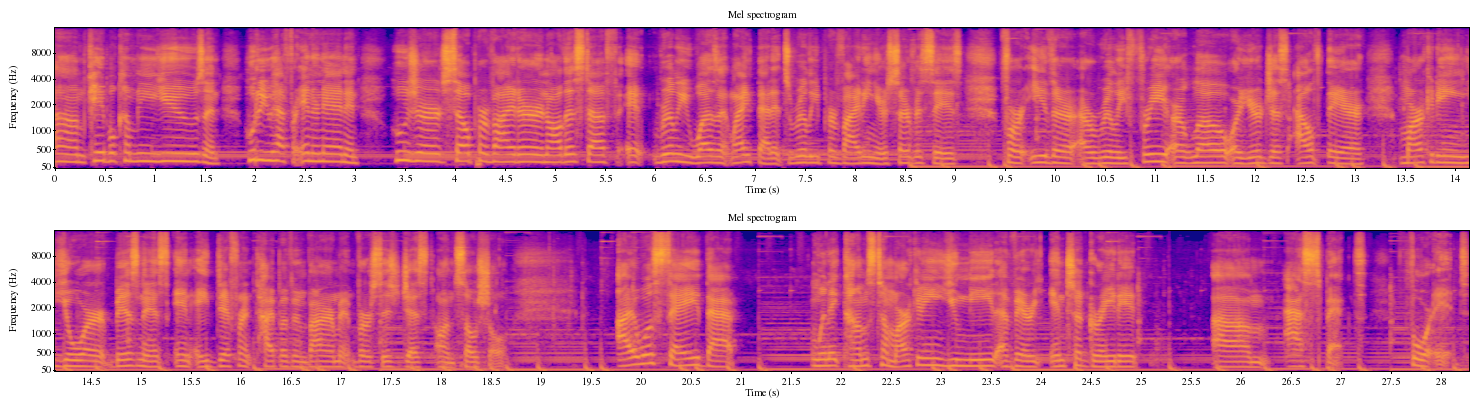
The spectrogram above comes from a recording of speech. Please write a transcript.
um, cable company you use and who do you have for internet and who's your cell provider and all this stuff. It really wasn't like that. It's really providing your services for either a really free or low, or you're just out there marketing your business in a different type of environment versus just on social. I will say that when it comes to marketing, you need a very integrated um, aspect for it.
